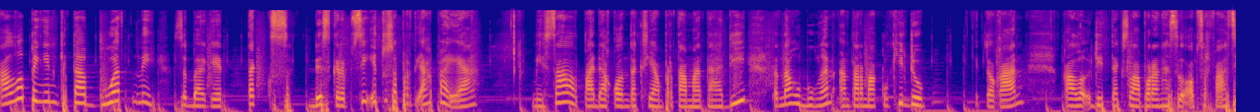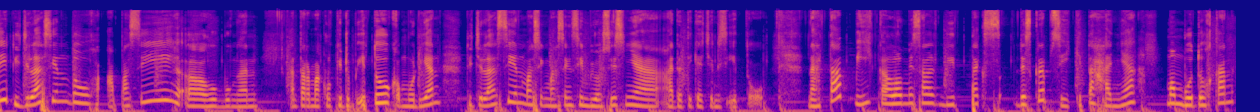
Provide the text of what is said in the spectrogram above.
kalau pengen kita buat nih sebagai teks deskripsi itu seperti apa ya? Misal pada konteks yang pertama tadi tentang hubungan antar makhluk hidup gitu kan. Kalau di teks laporan hasil observasi dijelasin tuh apa sih uh, hubungan antar makhluk hidup itu, kemudian dijelasin masing-masing simbiosisnya ada tiga jenis itu. Nah tapi kalau misal di teks deskripsi kita hanya membutuhkan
